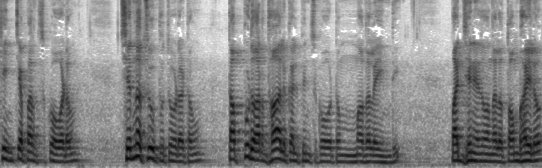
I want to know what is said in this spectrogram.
కించపరచుకోవడం చిన్నచూపు చూడటం తప్పుడు అర్థాలు కల్పించుకోవటం మొదలైంది. పద్దెనిమిది వందల తొంభైలో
